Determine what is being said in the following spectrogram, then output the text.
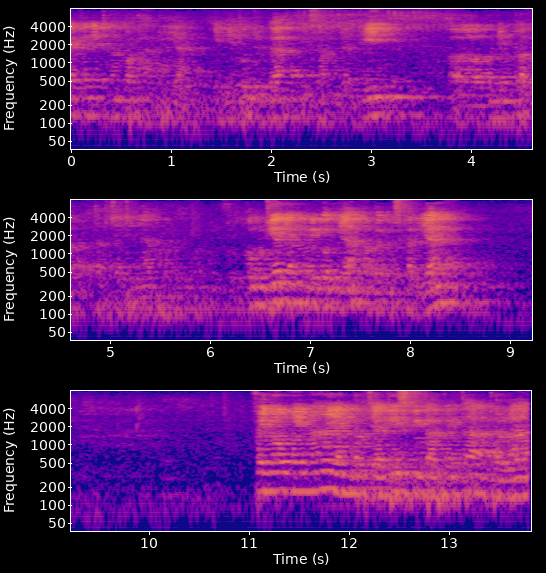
kaitannya dengan perhatian. Ini pun juga bisa menjadi uh, penyebab terjadinya kemudian yang berikutnya bapak ibu sekalian fenomena yang terjadi sekitar kita adalah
